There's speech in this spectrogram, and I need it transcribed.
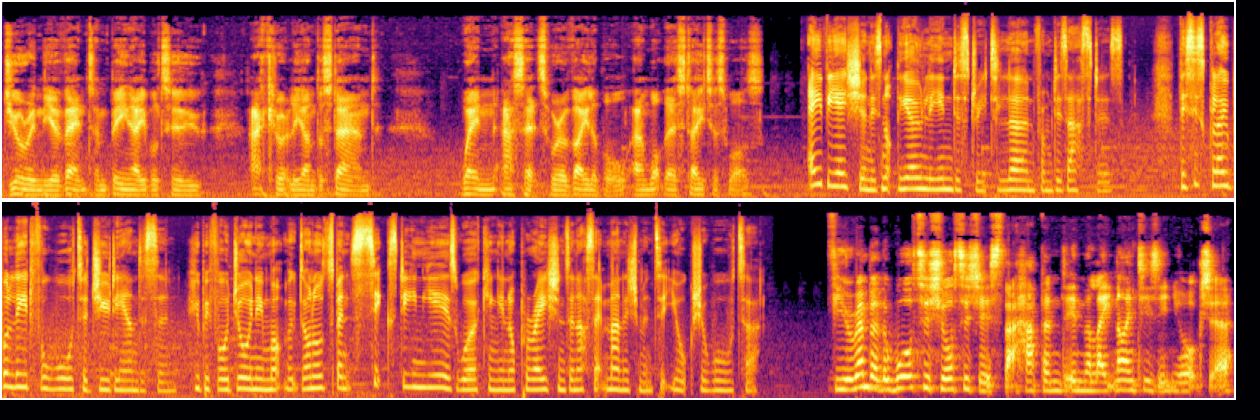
during the event and being able to accurately understand when assets were available and what their status was. Aviation is not the only industry to learn from disasters. This is Global Lead for Water Judy Anderson, who before joining Mott MacDonald spent 16 years working in operations and asset management at Yorkshire Water. If you remember the water shortages that happened in the late 90s in Yorkshire,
